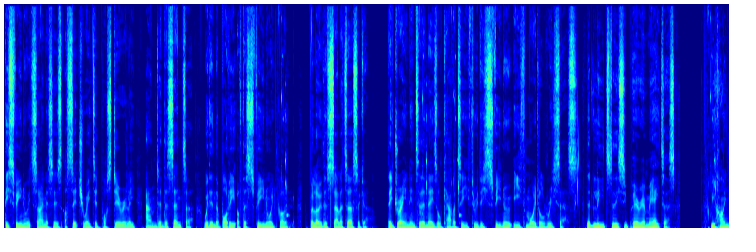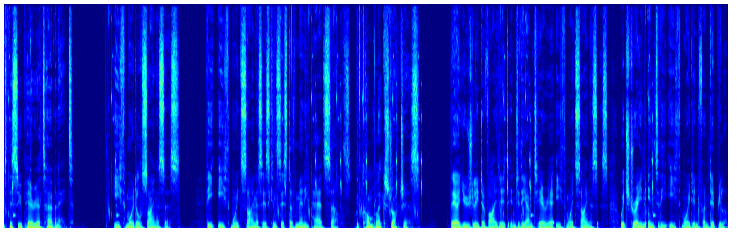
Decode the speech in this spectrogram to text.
The sphenoid sinuses are situated posteriorly and in the center within the body of the sphenoid bone below the sella turcica. They drain into the nasal cavity through the sphenoethmoidal recess that leads to the superior meatus behind the superior turbinate. Ethmoidal sinuses. The ethmoid sinuses consist of many paired cells with complex structures. They are usually divided into the anterior ethmoid sinuses, which drain into the ethmoid infundibulum,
